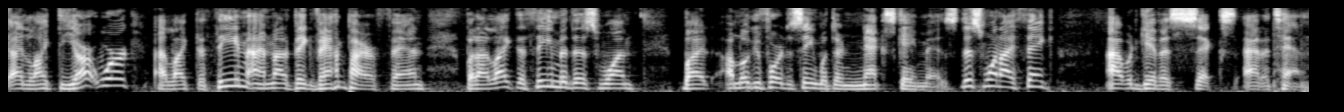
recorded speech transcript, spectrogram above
I, like the artwork. I like the theme. I'm not a big vampire fan, but I like the theme of this one. But I'm looking forward to seeing what their next game is. This one, I think, I would give a 6 out of 10.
